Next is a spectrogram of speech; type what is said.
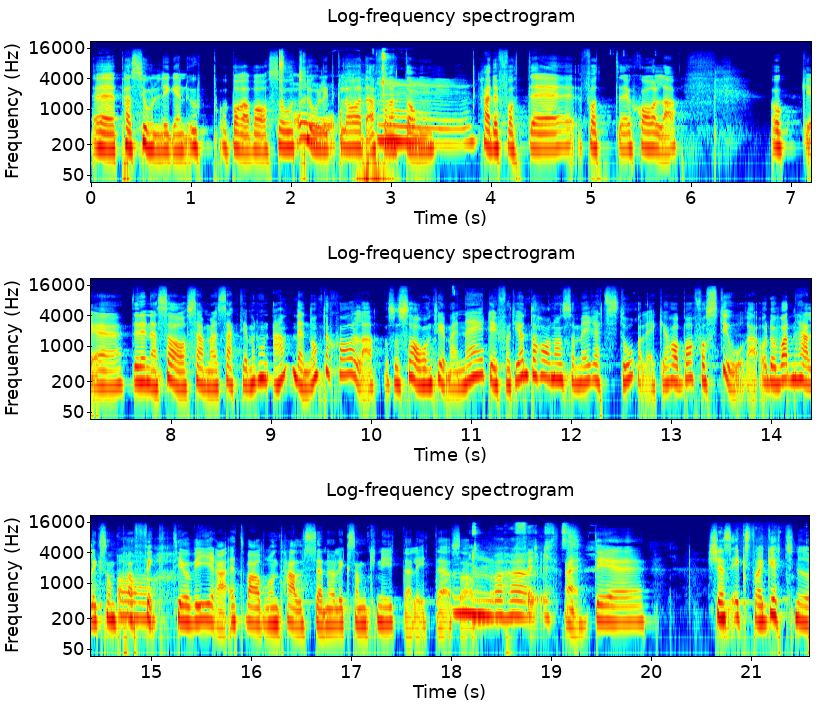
eh, personligen upp och bara var så otroligt Åh. glada för att de Mm. hade fått, eh, fått eh, sjalar. Och eh, den ena sa, Sam hade sagt, ja men hon använder inte sjalar. Och så sa hon till mig, nej det är för att jag inte har någon som är rätt storlek, jag har bara för stora. Och då var den här liksom Åh. perfekt till att vira ett varv runt halsen och liksom knyta lite. Och så. Mm, vad härligt. Nej, det känns extra gött nu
